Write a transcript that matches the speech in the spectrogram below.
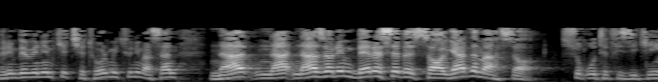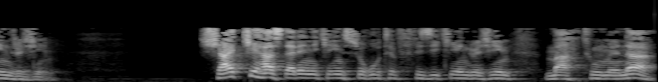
بریم ببینیم که چطور می‌تونیم اصلا نذاریم برسه به سالگرد محسا سقوط فیزیکی این رژیم. شکی هست در اینی که این سقوط فیزیکی این رژیم محتومه نه.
